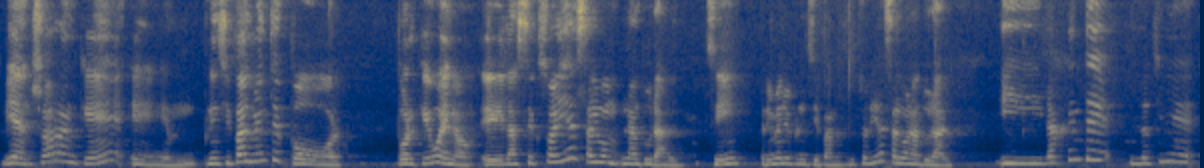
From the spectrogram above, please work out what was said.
Bien, yo arranqué eh, principalmente por, porque, bueno, la sexualidad es algo natural, ¿sí? Primero y principal, la sexualidad es algo natural. Y la gente lo tiene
